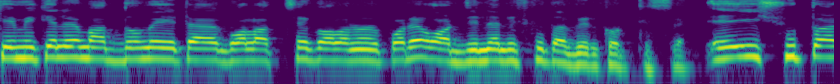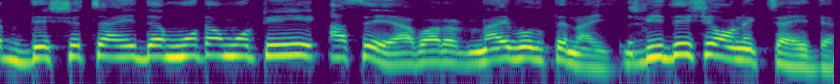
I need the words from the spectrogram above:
কেমিক্যালের মাধ্যমে এটা গলাচ্ছে, গলানোর পরে অরিজিনালি সুতা বের করতেছে। এই সুতার দেশে চাহিদা মোটামুটি আছে, আবার নাই বলতে নাই। বিদেশে অনেক চাহিদা।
